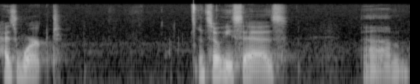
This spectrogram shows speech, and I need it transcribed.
has worked. And so he says, um,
